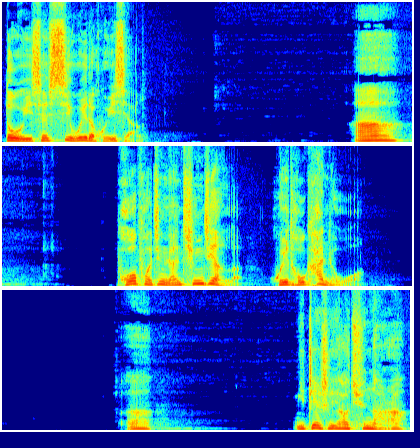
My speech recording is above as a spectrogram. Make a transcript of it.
都有一些细微的回响。啊！婆婆竟然听见了，回头看着我。呃，你这是要去哪儿啊？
